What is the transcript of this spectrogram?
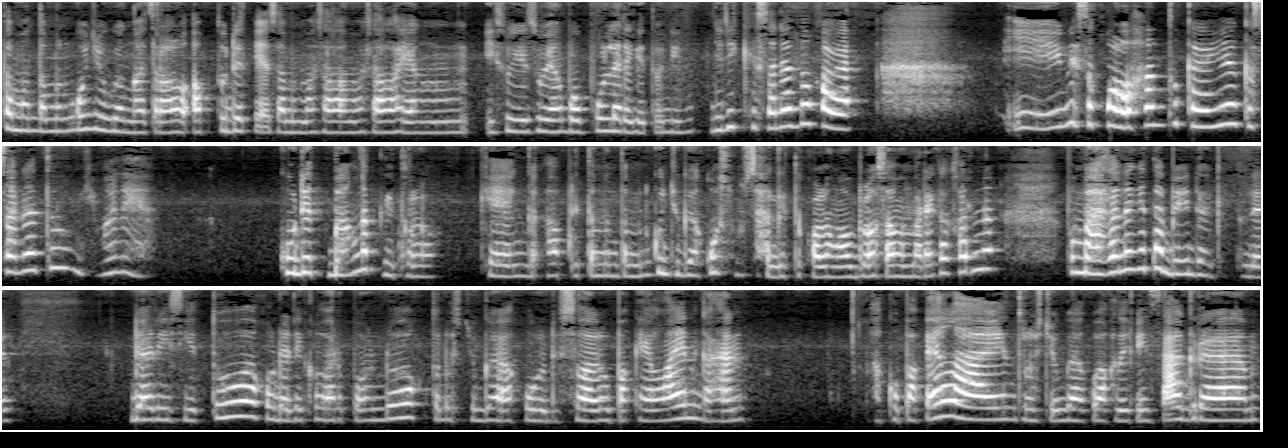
teman-temanku juga nggak terlalu up to date ya sama masalah-masalah yang isu-isu yang populer gitu. Jadi kesannya tuh kayak ini sekolahan tuh kayaknya kesannya tuh gimana ya? Kudet banget gitu loh. Kayak nggak update temen-temenku juga aku susah gitu kalau ngobrol sama mereka karena pembahasannya kita beda gitu. Dan dari situ aku udah di keluar pondok terus juga aku selalu pakai line kan aku pakai line terus juga aku aktif Instagram.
